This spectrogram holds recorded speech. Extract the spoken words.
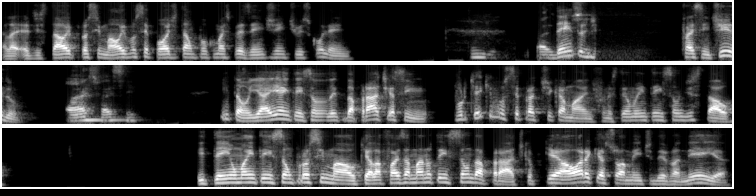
ela é distal e proximal e você pode estar um pouco mais presente, gentil, escolhendo. Faz dentro de... Faz sentido? Faz, faz sim. Então, e aí a intenção dentro da prática, assim, por que, que você pratica mindfulness? Tem uma intenção distal e tem uma intenção proximal, que ela faz a manutenção da prática, porque a hora que a sua mente devaneia,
